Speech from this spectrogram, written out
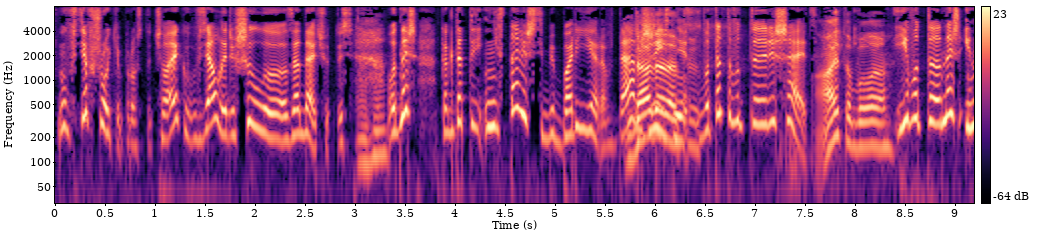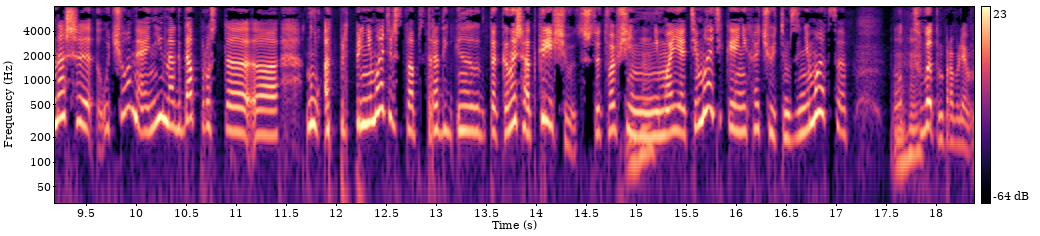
Ну, все в шоке просто. Человек взял и решил э, задачу. То есть, uh-huh. вот, знаешь, когда ты не ставишь себе барьеров, да, да в жизни, да, да. вот это вот э, решается. А это было... И вот, э, знаешь, и наши ученые, они иногда просто, ну, от предпринимательства, так, знаешь, открещиваются открещиваются, что это вообще не моя тематика, я не хочу этим заниматься. Вот в этом проблема.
